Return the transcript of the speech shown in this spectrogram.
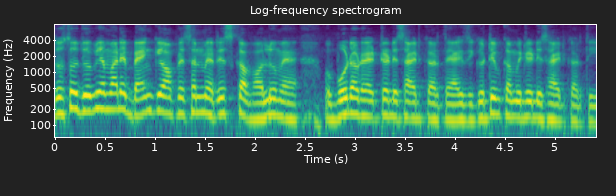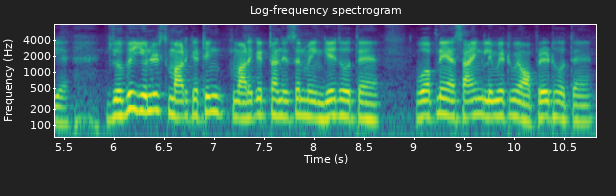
दोस्तों, जो भी हमारे बैंक के ऑपरेशन में रिस्क का वॉल्यूम है, वो बोर्ड ऑफ़ डायरेक्टर डिसाइड करते हैं एग्जीक्यूटिव कमिटी डिसाइड करती है। जो भी यूनिट्स मार्केटिंग मार्केट ट्रांजेक्शन में इंगेज होते हैं वो अपने असाइंग लिमिट में ऑपरेट होते हैं।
